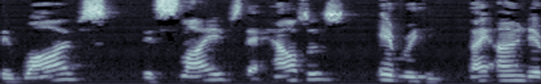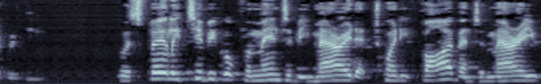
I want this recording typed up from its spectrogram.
Their wives, their slaves, their houses, everything. They owned everything. It was fairly typical for men to be married at 25 and to marry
